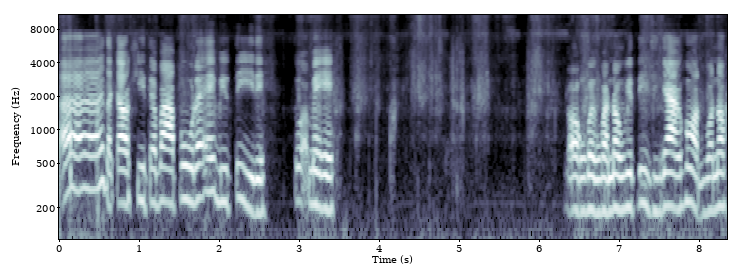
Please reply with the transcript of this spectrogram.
เอ้ยแต่เก่าขี้แต่บ้าปู่ได้ไอ้บิวตี้ดิตัวแม่ลองเบิ่งว่าน้องบิวตี้สิย่างฮอดบ่เนาะ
